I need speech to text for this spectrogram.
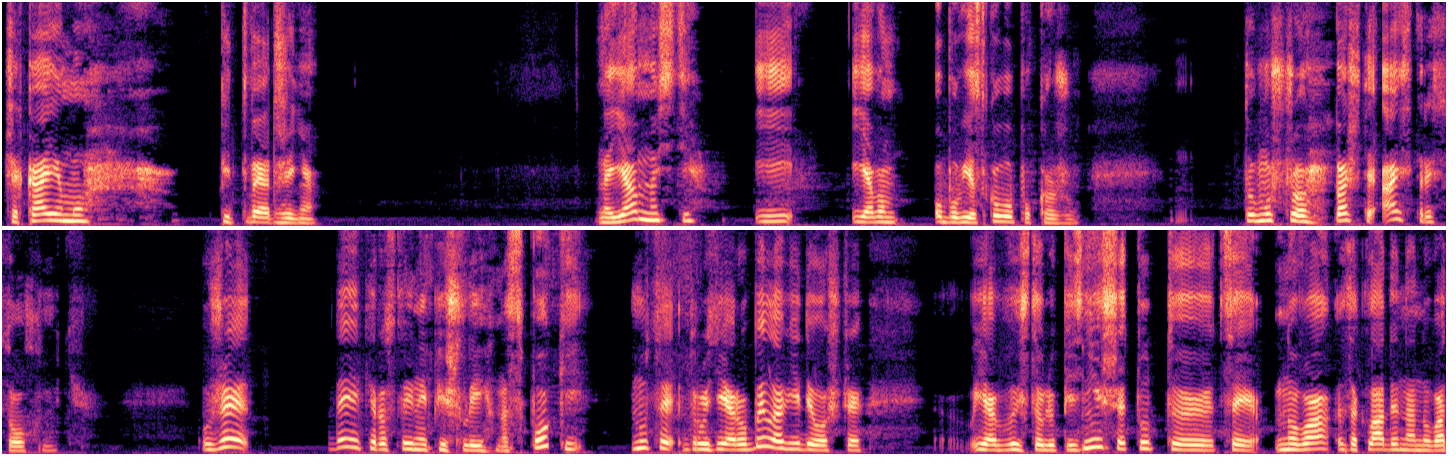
Чекаємо підтвердження наявності, і я вам обов'язково покажу. Тому що, бачите, айстри сохнуть. Уже деякі рослини пішли на спокій. Ну, це, друзі, я робила відео ще. Я виставлю пізніше. Тут е, це нова закладена нова,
